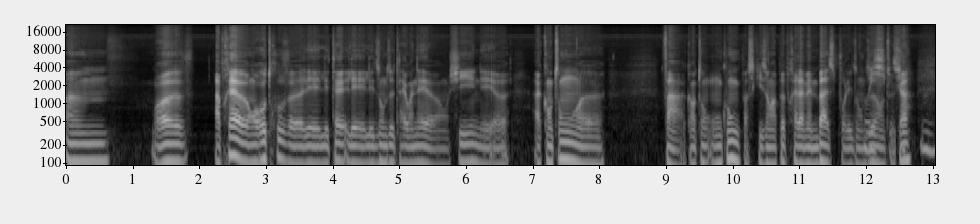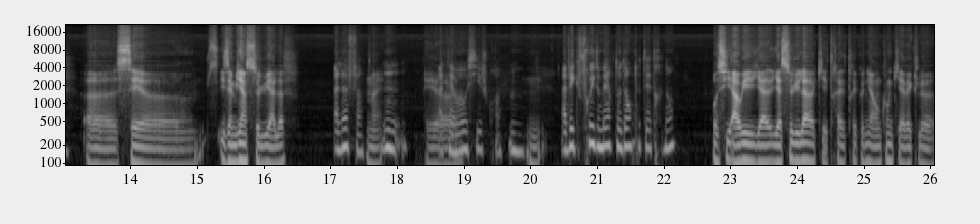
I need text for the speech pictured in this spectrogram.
Euh, ouais, après, on retrouve les, les, les, de taïwanais en Chine et à Canton, enfin, à Canton Hong Kong, parce qu'ils ont à peu près la même base pour les Oui, en tout sûr. cas. Mm. Euh, c'est, euh, ils aiment bien celui à l'œuf. À l'œuf. Ouais. Mm. Et, À euh, aussi, je crois. Mm. Avec fruits de mer dedans, peut-être, non? Aussi, ah oui, il y a, il y a celui-là qui est très, très connu à Hong Kong, qui est avec le,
